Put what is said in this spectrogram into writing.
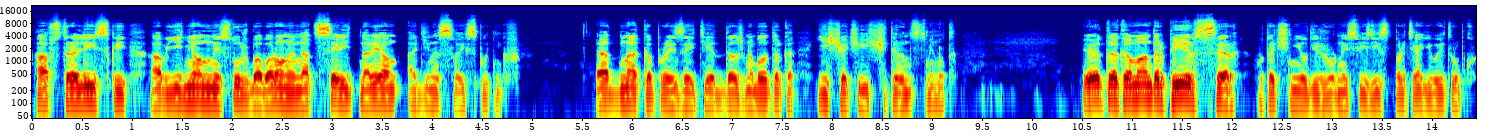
австралийской объединенной службы обороны нацелить на район один из своих спутников. Однако произойти это должно было только еще через четырнадцать минут. — Это командор Пирс, сэр, — уточнил дежурный связист, протягивая трубку.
